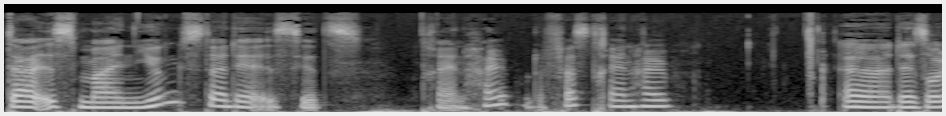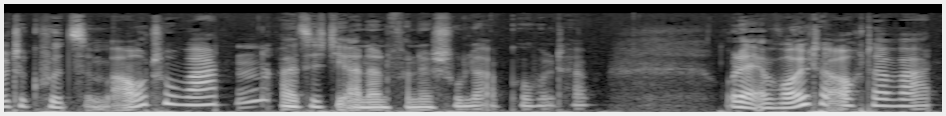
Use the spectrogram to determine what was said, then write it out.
Da ist mein Jüngster, der ist jetzt dreieinhalb oder fast dreieinhalb, äh, der sollte kurz im Auto warten, als ich die anderen von der Schule abgeholt habe. Oder er wollte auch da warten.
